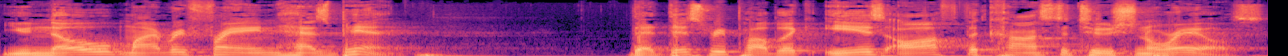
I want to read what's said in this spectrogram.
you know my refrain has been that this republic is off the constitutional rails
